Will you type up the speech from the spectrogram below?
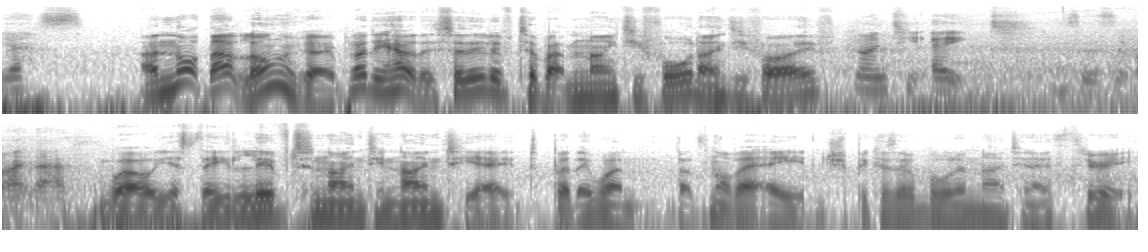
Yes. and not that long ago. Bloody hell! They, so they lived to about 94, 95. 98 says it right there. Well, yes, they lived to 1998, but they weren't. That's not their age because they were born in 1903.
